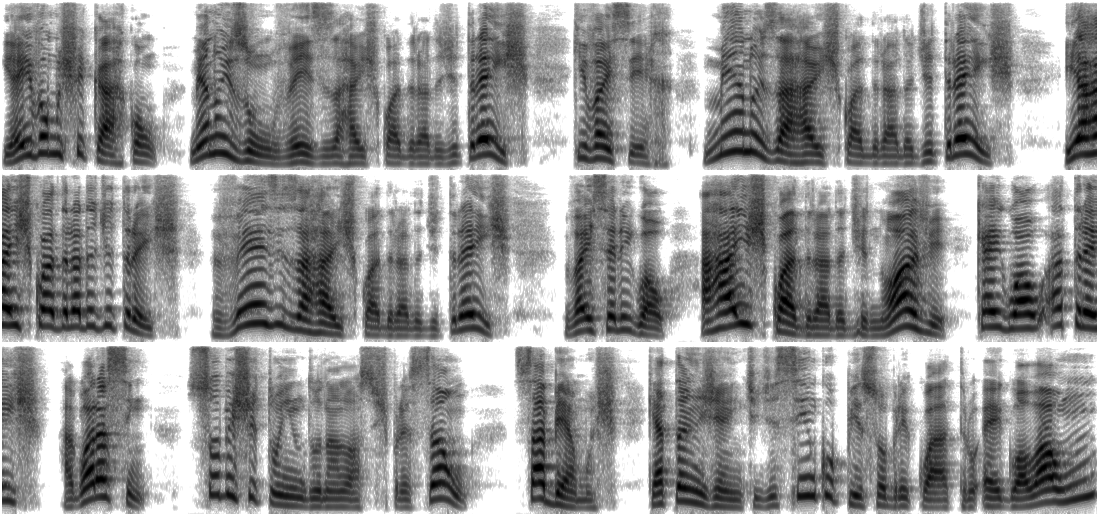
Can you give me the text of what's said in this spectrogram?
e aí vamos ficar com menos 1 vezes a raiz quadrada de 3, que vai ser menos a raiz quadrada de 3, e a raiz quadrada de 3 vezes a raiz quadrada de 3 vai ser igual a raiz quadrada de 9, que é igual a 3. Agora sim, substituindo na nossa expressão, sabemos que a tangente de 5π sobre 4 é igual a 1,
